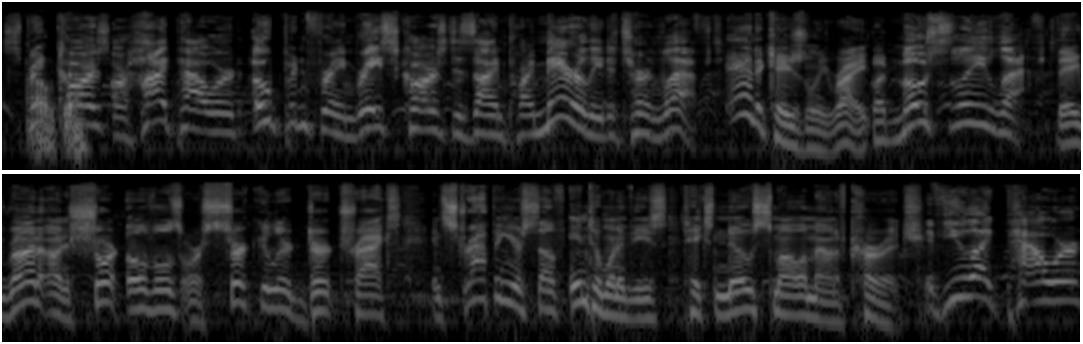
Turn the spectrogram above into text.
Sprint dear. cars are high-powered, open-frame race cars designed primarily to turn left, And occasionally right. but mostly left. They run on short ovals or circular dirt tracks, and strapping yourself into one of these takes no small amount of courage. If you like power,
